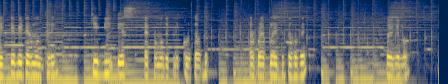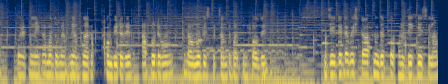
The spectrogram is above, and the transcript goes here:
এই কেবিটের মধ্যে কেবিএস একটার মধ্যে ক্লিক করতে হবে, তারপর অ্যাপ্লাই দিতে হবে। হয়ে গেল। তো এখন এটার মাধ্যমে আপনি আপনার কম্পিউটারের আপলোড এবং ডাউনলোড স্পিড জানতে পারবেন সহজেই। যে ডেটাবেসটা আপনাদের তখন দেখিয়েছিলাম,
